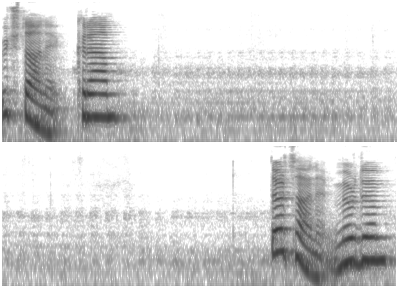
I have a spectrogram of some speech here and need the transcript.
Üç tane krem. Dört tane mürdüm.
